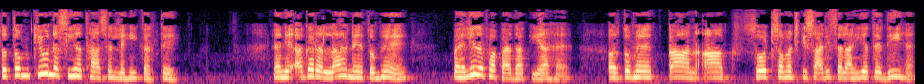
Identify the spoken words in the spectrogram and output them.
تو تم کیوں نصیحت حاصل نہیں کرتے؟ یعنی اگر اللہ نے تمہیں پہلی دفعہ پیدا کیا ہے اور تمہیں کان، آنکھ، سوچ سمجھ کی ساری صلاحیتیں دی ہیں،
